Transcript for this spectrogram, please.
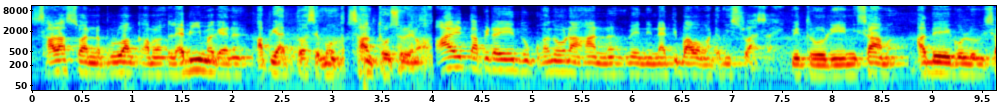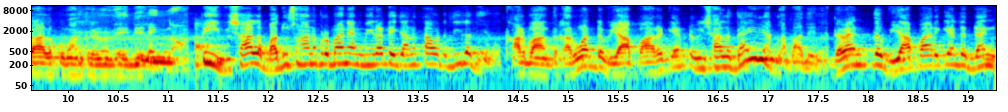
සලස්වන්න පුළුවන්කම ලැබීම ගැන අපි අත් වශයෙන්ම සන්තෝෂ වෙනවා. ආයෙත් අපිට මේ දුක් හඳුන අහන්න වෙන්නේ නැති බව මට විශ්වාසයි. මිත්‍රෝඩී නිසාම අද ඒගොල්ලෝ විශාල කුමන්ත්‍රණ දෙදෙලා ඉන්නවා. අපි විශාල බදු සහන ප්‍රමාණයක් මේ රටේ ජනතාවට දීලා තියෙනවා. කර්මාන්තකරුවන්ට ව්‍යාපාරිකයන්ට විශාල ධෛර්යයක් ලබා දෙන්න. දැවැන්ත ව්‍යාපාරිකයන්ට දැන්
